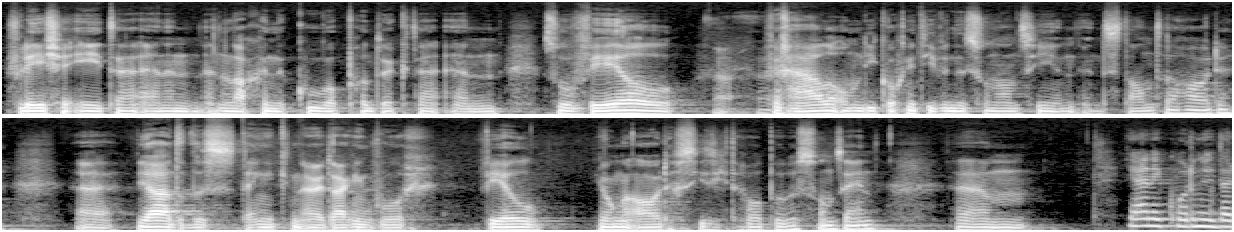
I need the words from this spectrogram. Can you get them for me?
vleesje eten en een, een lachende koe op producten en zoveel Ja, ja. verhalen om die cognitieve dissonantie in, in stand te houden. Eh, ja, dat is denk ik een uitdaging voor veel jonge ouders die zich er wel bewust van zijn. Ehm, Ja, en ik hoor nu daar,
